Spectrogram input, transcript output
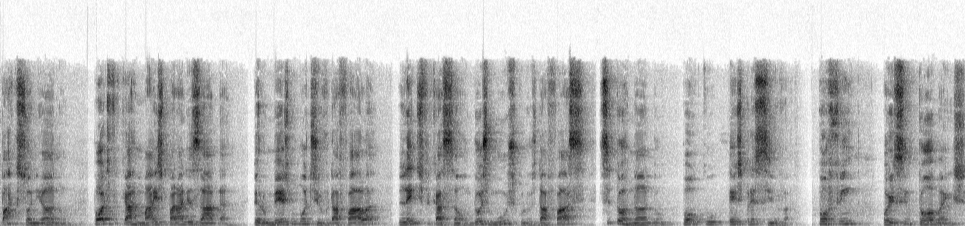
parkinsoniano pode ficar mais paralisada, pelo mesmo motivo da fala, lentificação dos músculos da face se tornando pouco expressiva. Por fim, os sintomas,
